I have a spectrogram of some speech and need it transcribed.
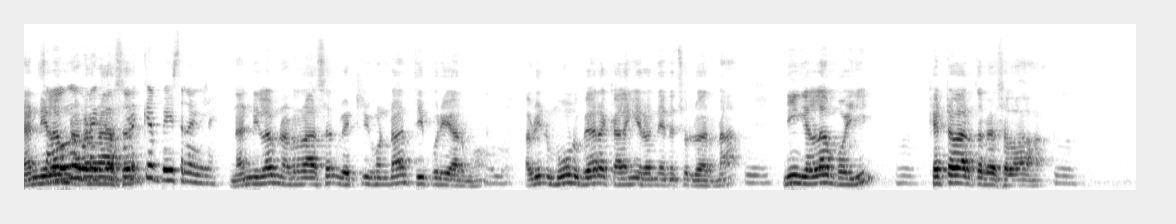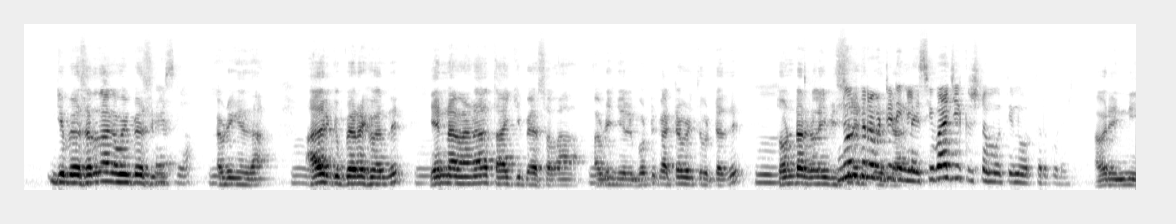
நன்னிலம் நடராசன் பேசுறாங்களே. நன்னிலம் நடராசன் வெற்றி கொண்டான் தீப்புரியாரமும் ஆமா. அப்படின்னு மூணு பேரை கலைஞர் வந்து என்ன சொல்லுவாருன்னா நீங்க எல்லாம் போய் கெட்ட வார்த்தை பேசலாம். இங்க பேசுறது அங்க போய் பேசுங்க. அப்படிங்கிறது. தான் அதற்கு பிறகு வந்து. என்ன வேணா தாக்கி பேசலாம் அப்படின்னு சொல்லி போட்டு கட்டவிழ்த்து விட்டது. தொண்டர்களை விட்டுட்டீங்களே சிவாஜி கிருஷ்ணமூர்த்தின்னு ஒருத்தர் கூட. அவர் இன்னி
